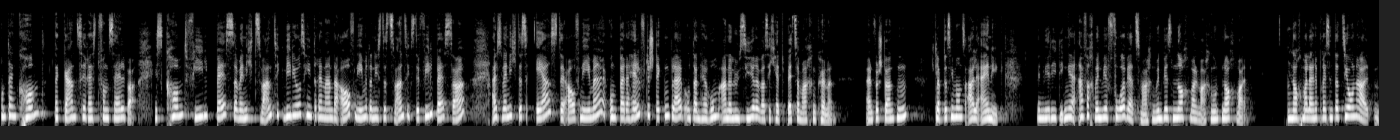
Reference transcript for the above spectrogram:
Und dann kommt der ganze Rest von selber. Es kommt viel besser, wenn ich 20 Videos hintereinander aufnehme, dann ist das 20. viel besser, als wenn ich das erste aufnehme und bei der Hälfte stecken bleibe und dann herum analysiere, was ich hätte besser machen können. Einverstanden? Ich glaube, da sind wir uns alle einig. Wenn wir die Dinge einfach, wenn wir vorwärts machen, wenn wir es nochmal machen und nochmal, nochmal eine Präsentation halten,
